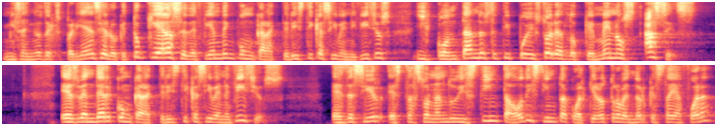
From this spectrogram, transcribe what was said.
mis años de experiencia, lo que tú quieras, se defienden con características y beneficios y contando este tipo de historias lo que menos haces es vender con características y beneficios. Es decir, estás sonando distinta o distinto a cualquier otro vendedor que está allá afuera,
